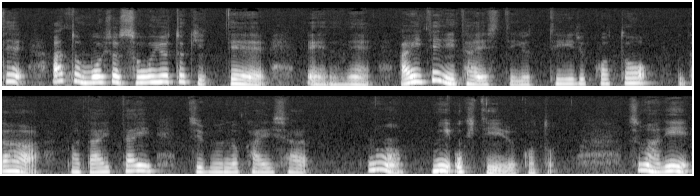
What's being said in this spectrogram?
であともう一つそういう時って、えー、ね、相手に対して言っていることが、まあ、大体自分の会社のに起きていること。つまり、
